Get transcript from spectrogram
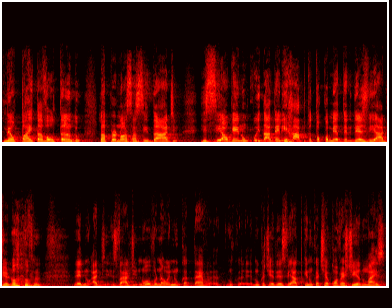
Meu pai está voltando lá para nossa cidade, e se alguém não cuidar dele rápido, eu estou com medo dele desviar de novo. Ele, desviar de novo, não, ele nunca, nunca, nunca tinha desviado porque nunca tinha convertido, mas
